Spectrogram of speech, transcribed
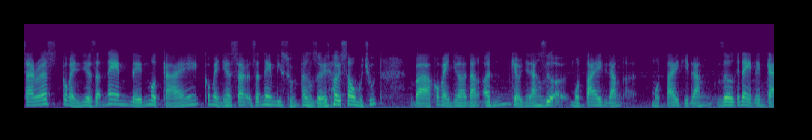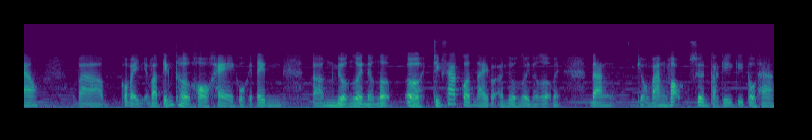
Cyrus có vẻ như dẫn em đến một cái có vẻ như là Cyrus dẫn em đi xuống tầng dưới hơi sâu một chút và có vẻ như đang ấn kiểu như đang dựa một tay thì đang một tay thì đang giơ cái đèn lên cao và có vẻ và tiếng thở khò khè của cái tên à, nửa người nửa ngợm. Ở chính xác con này gọi là nửa người nửa ngợm ấy đang kiểu vang vọng xuyên cả cái cái cầu thang.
